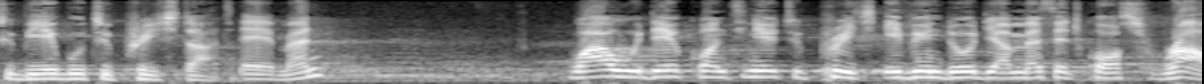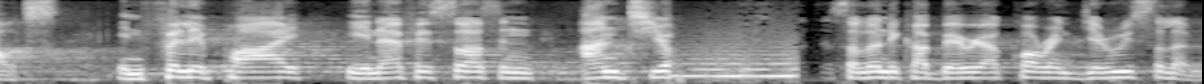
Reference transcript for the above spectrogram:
to be able to preach that. Amen. Why would they continue to preach even though their message caused routes in Philippi, in Ephesus, in Antioch, Thessalonica, Berea, Corinth, Jerusalem?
